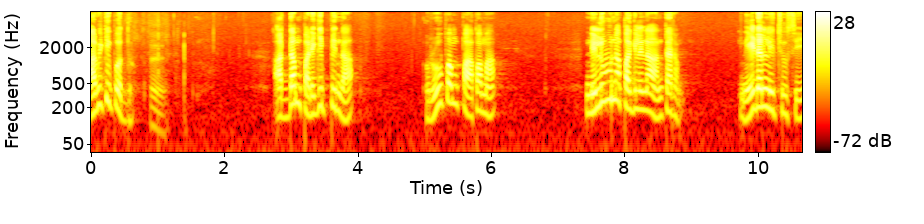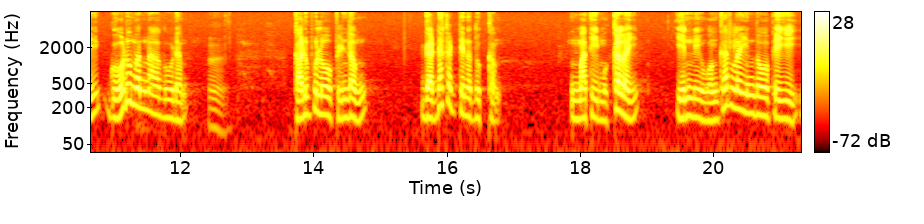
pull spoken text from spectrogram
అవిటి పొద్దు అద్దం పడిగిప్పిందా రూపం పాపమా నిలువున పగిలిన అంతరం నీడల్ని చూసి గోడుమన్నా గూడెం కడుపులో పిండం గడ్డకట్టిన దుఃఖం మతి ముక్కలై ఎన్ని వంకర్లయిందో పెయ్యి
